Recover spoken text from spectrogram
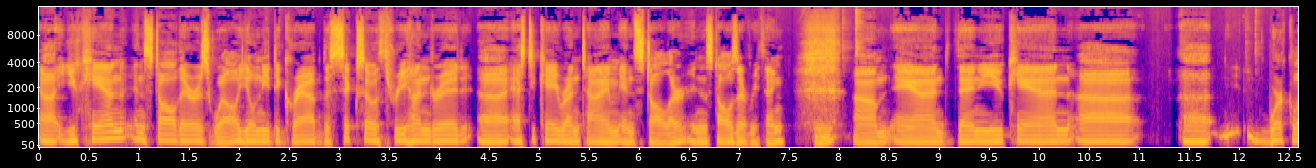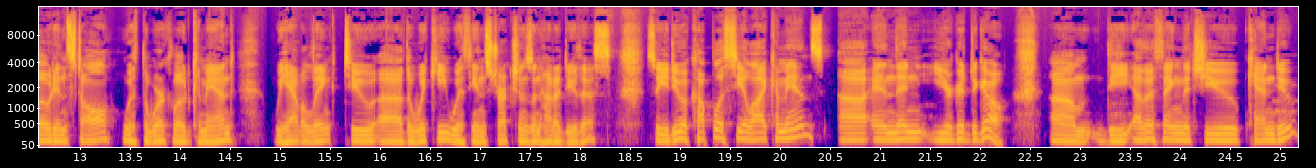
uh, you can install there as well. You'll need to grab the 60300 uh, SDK runtime installer. It installs everything. Mm-hmm. Um, and then you can uh, uh, workload install with the workload command. We have a link to uh, the wiki with the instructions on how to do this. So you do a couple of CLI commands, uh, and then you're good to go. Um, the other thing that you can do,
